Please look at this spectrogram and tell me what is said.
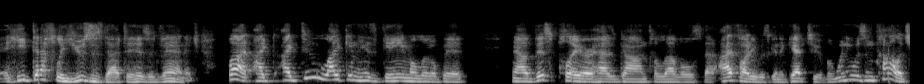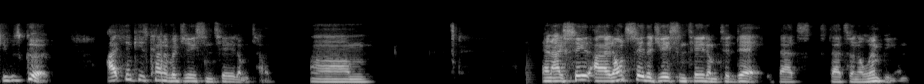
he definitely uses that to his advantage. But I, I do liken his game a little bit. Now, this player has gone to levels that I thought he was going to get to, but when he was in college, he was good. I think he's kind of a Jayson Tatum type. Um, and I say I don't say the Jayson Tatum today. That's that's an Olympian.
